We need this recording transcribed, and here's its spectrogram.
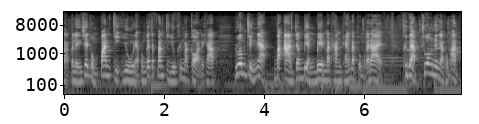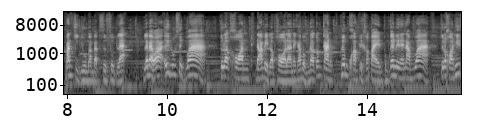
หลักๆไปเลยอย่างเช่นผมปั้นกิยูเนี่ยผมก็จะปั้นกิยูขึ้นมาก่อนนะครับรวมถึงเนี่ยอาจจะเบี่ยงเบนมาทางแท้งแบบผมก็ได้ คือแบบช่วงหนึ่งอะผมอาจปั้นกิยูมาแบบสุดๆ แล้ว แล้วแบบว่าเอ้ยรู้สึกว่าตัวละครดาเมจเราพอแล้วนะครับผมเราต้องการเพิ่มความถึกเข้าไป ผมก็เลยแนะนำว่าตัวละครที่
